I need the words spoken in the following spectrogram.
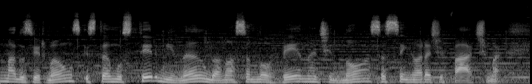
Amados irmãos, estamos terminando a nossa novena de Nossa Senhora de Fátima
